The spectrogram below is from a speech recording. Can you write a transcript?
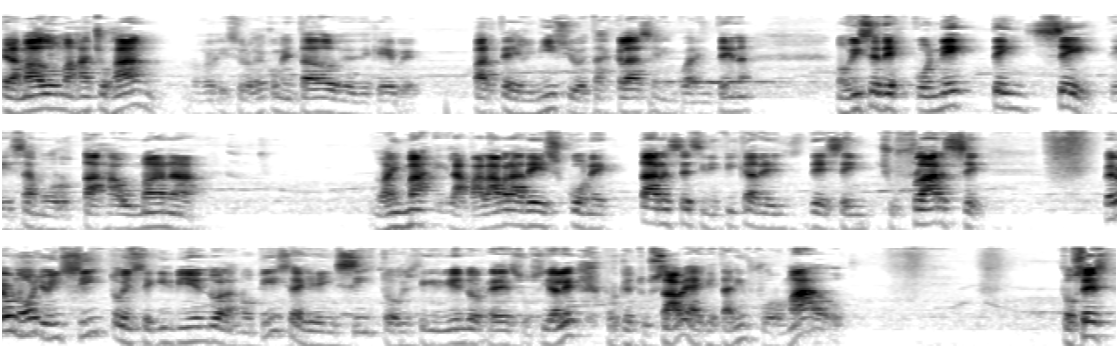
El amado Mahacho Han, y se los he comentado desde que parte del inicio de estas clases en cuarentena, nos dice, desconéctense de esa mortaja humana. No hay más. La palabra desconectarse significa desenchuflarse. Pero no, yo insisto en seguir viendo las noticias y insisto en seguir viendo redes sociales porque tú sabes, hay que estar informado. Entonces,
